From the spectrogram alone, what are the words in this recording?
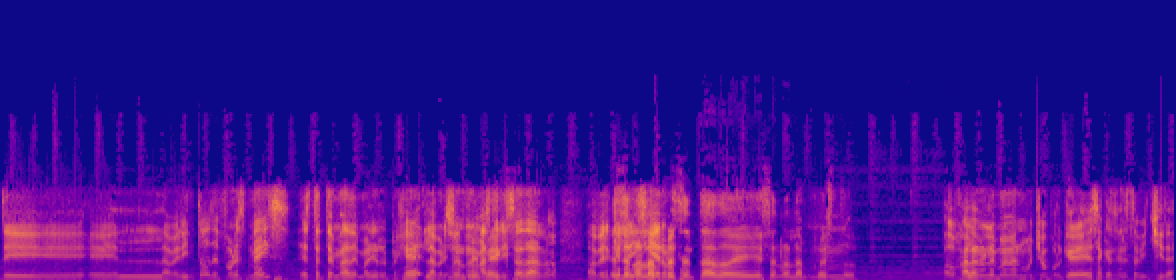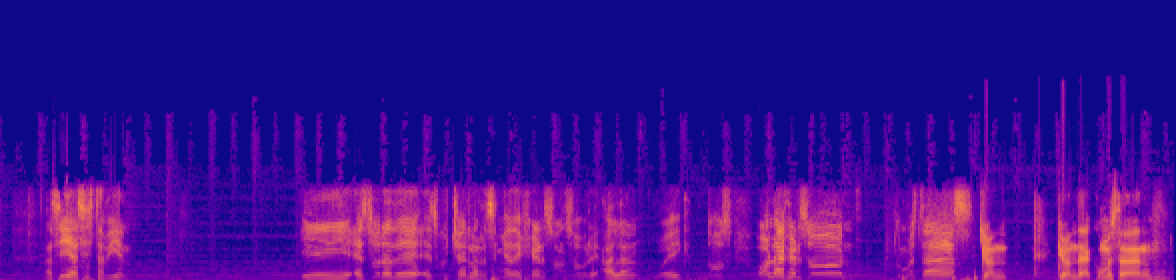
de el laberinto de Forest Maze. Este tema de Mario RPG, la versión remasterizada, ¿no? A ver qué Ese le no lo han presentado, eh, ese no lo han Mm. puesto. Ojalá no le muevan mucho porque esa canción está bien chida. Así, así está bien. Y es hora de escuchar la reseña de Gerson sobre Alan Wake 2. Hola Gerson, ¿cómo estás? ¿Qué, on- qué onda? ¿Cómo están?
